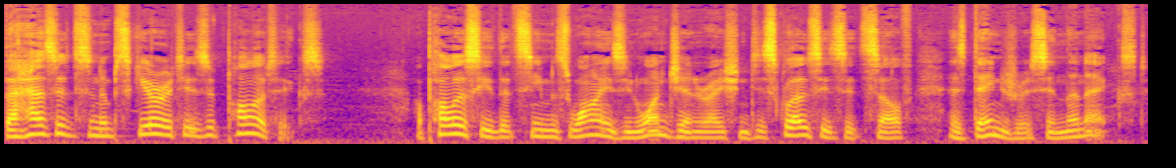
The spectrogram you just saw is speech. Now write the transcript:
the hazards and obscurities of politics. A policy that seems wise in one generation discloses itself as dangerous in the next.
